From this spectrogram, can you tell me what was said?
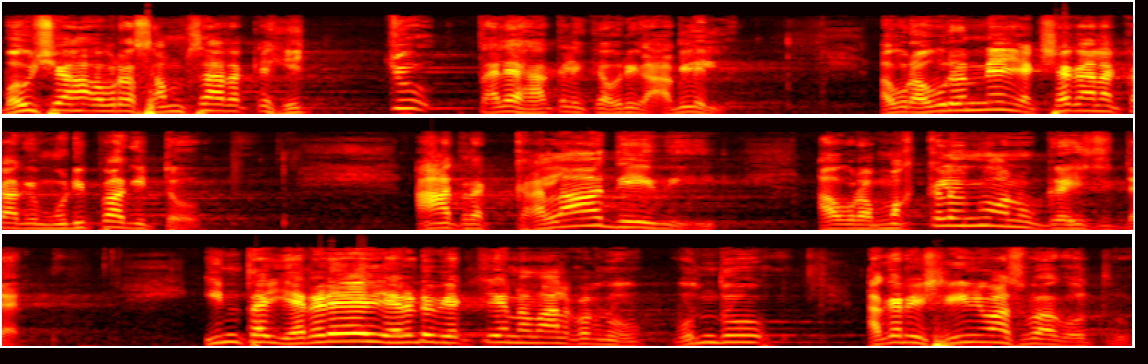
ಬಹುಶಃ ಅವರ ಸಂಸಾರಕ್ಕೆ ಹೆಚ್ಚು ತಲೆ ಹಾಕಲಿಕ್ಕೆ ಅವರಿಗೆ ಆಗಲಿಲ್ಲ. ಅವರು ಅವರನ್ನೇ ಯಕ್ಷಗಾನಕ್ಕಾಗಿ ಮುಡಿಪಾಗಿತ್ತು ಆದರೆ ಕಲಾದೇವಿ ಅವರ ಮಕ್ಕಳನ್ನು ಅನುಗ್ರಹಿಸಿದ್ದಾರೆ. ಇಂಥ ಎರಡೇ ಎರಡು ವ್ಯಕ್ತಿಯನ್ನು ನಾನು ಕೊಡೋದು. ಒಂದು ಅಗರಿ ಶ್ರೀನಿವಾಸ ಭಾಗವತರು,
